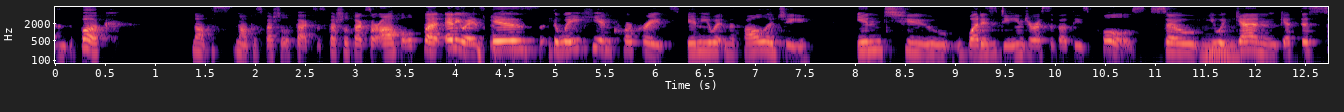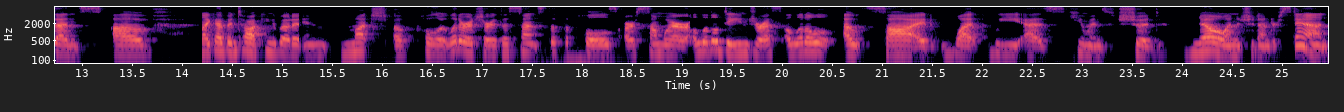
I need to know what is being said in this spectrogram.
and the book not the not the special effects. The special effects are awful. But anyways, is the way he incorporates Inuit mythology into what is dangerous about these poles. So you mm. again get this sense of like I've been talking about it in much of polar literature, the sense that the poles are somewhere a little dangerous, a little outside what we as humans should know and should understand.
